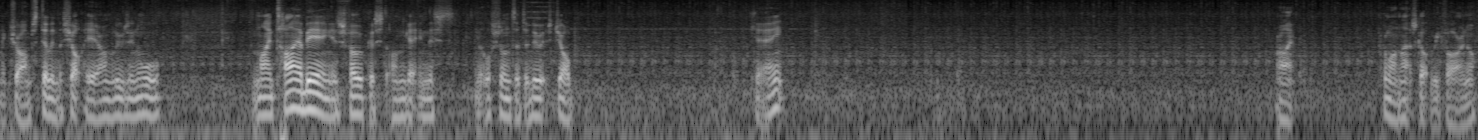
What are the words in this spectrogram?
Make sure I'm still in the shot here, I'm losing all. My entire being is focused on getting this little shunter to do its job. Okay. Right. Come on, that's got to be far enough.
